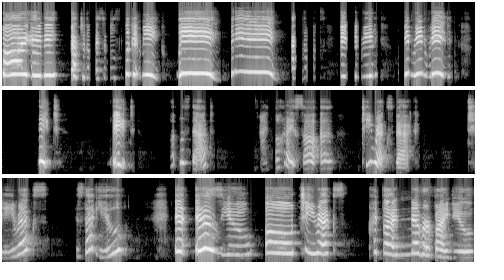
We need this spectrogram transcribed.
Bye, Amy. Back to the bicycles. Look at me. Wee! Wee! Back to the books. Read, read, read. Read, read, read. Wait. Wait. What was that? I thought I saw a T-Rex back. T-Rex? Is that you? It is you! Oh, T-Rex! I thought I'd never find you.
